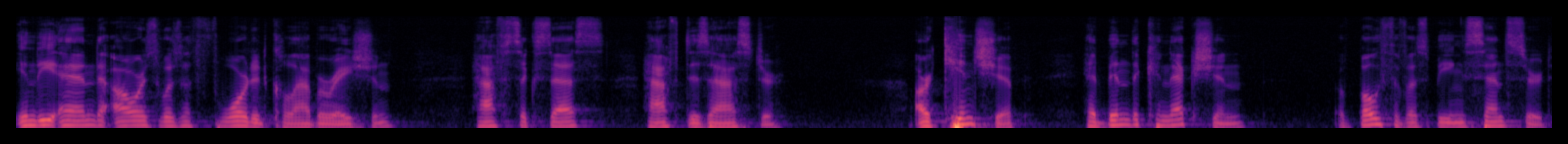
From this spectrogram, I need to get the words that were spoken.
In the end, ours was a thwarted collaboration, half success, half disaster. Our kinship had been the connection of both of us being censored.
